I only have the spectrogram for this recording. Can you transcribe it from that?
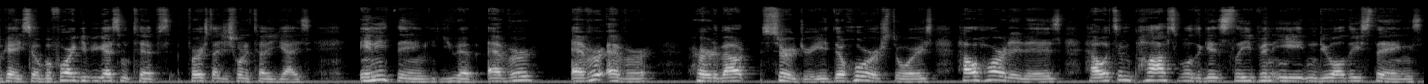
Okay, so before I give you guys some tips, first I just want to tell you guys anything you have ever, ever, ever heard about surgery, the horror stories, how hard it is, how it's impossible to get sleep and eat and do all these things,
